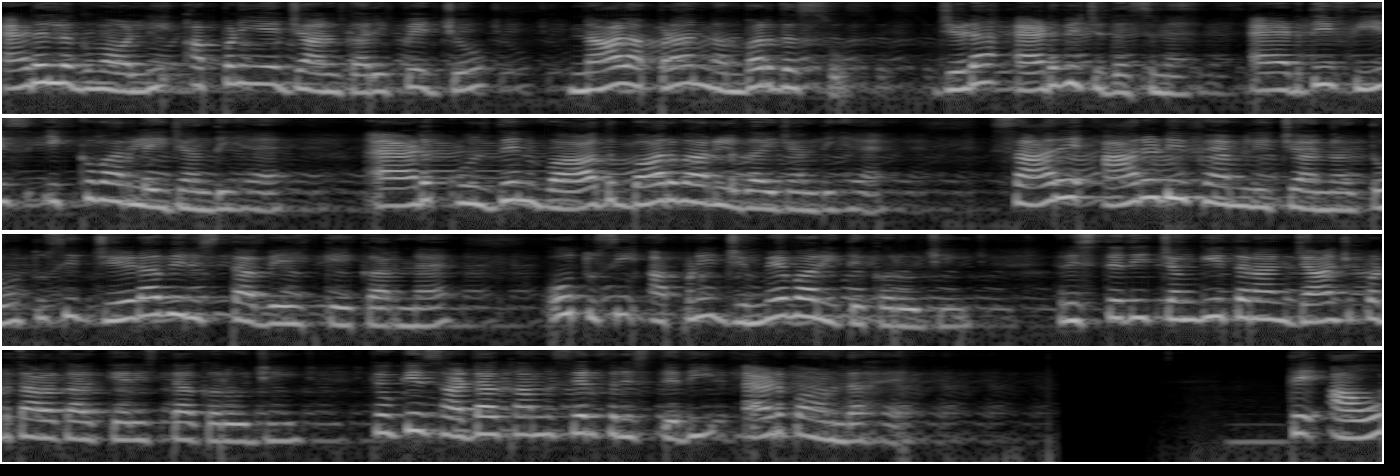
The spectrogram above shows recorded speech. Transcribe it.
ਐਡ ਲਗਵਾਉਣ ਲਈ ਆਪਣੀ ਇਹ ਜਾਣਕਾਰੀ ਭੇਜੋ। ਨਾਲ ਆਪਣਾ ਨੰਬਰ ਦੱਸੋ, ਜਿਹੜਾ ਐਡ ਵਿੱਚ ਦੱਸਣਾ ਹੈ। ਐਡ ਦੀ ਫੀਸ ਇੱਕ ਵਾਰ ਲਈ ਜਾਂਦੀ ਹੈ। ਐਡ ਕੁਝ ਦਿਨ ਬਾਅਦ ਬਾਰ-ਬਾਰ ਲਗਾਈ ਜਾਂਦੀ ਹੈ। ਸਾਰੇ ਆਰਡੀ ਫੈਮਿਲੀ ਚੈਨਲ ਤੋਂ ਤੁਸੀਂ ਜਿਹੜਾ ਵੀ ਰਿਸ਼ਤਾ ਵੇਖ ਕੇ ਕਰਨਾ ਹੈ, ਉਹ ਤੁਸੀਂ ਆਪਣੀ ਜ਼ਿੰਮੇਵਾਰੀ ਤੇ ਕਰੋ ਜੀ। ਰਿਸ਼ਤੇ ਦੀ ਚੰਗੀ ਤਰ੍ਹਾਂ ਜਾਂਚ ਪੜਤਾਲ ਕਰਕੇ ਰਿਸ਼ਤਾ ਕਰੋ ਜੀ, ਕਿਉਂਕਿ ਸਾਡਾ ਕੰਮ ਸਿਰਫ ਰਿਸ਼ਤੇ ਦੀ ਐਡ ਪਾਉਣ ਦਾ ਹੈ। ਤੇ ਆਓ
